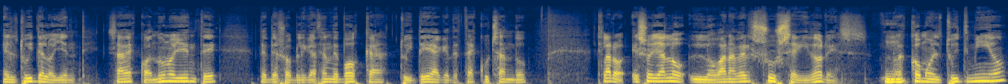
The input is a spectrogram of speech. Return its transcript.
el tweet del oyente. ¿Sabes? Cuando un oyente, desde su aplicación de podcast, tuitea que te está escuchando, claro, eso ya lo, lo van a ver sus seguidores. No Mm. es como el tweet mío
